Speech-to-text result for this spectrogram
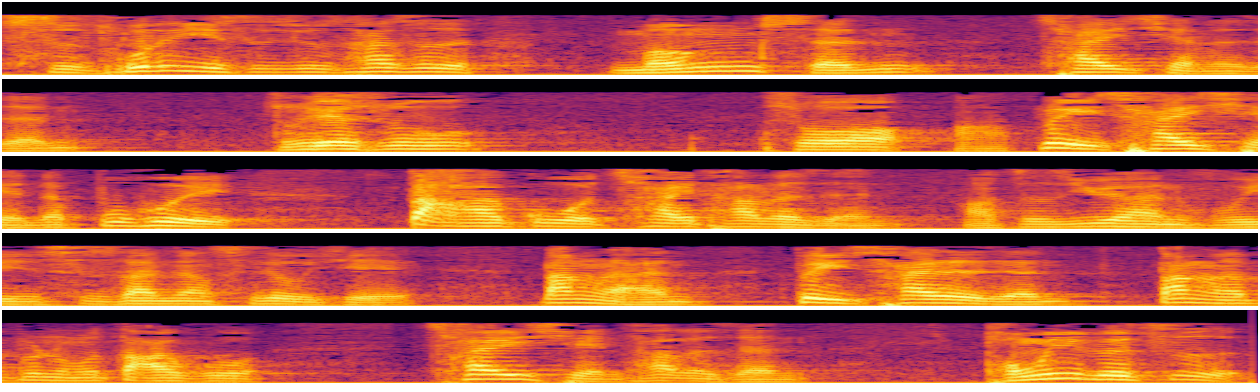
使徒的意思就是他是蒙神差遣的人。主耶稣。说啊，被差遣的不会大过差他的人啊，这是约翰福音十三章十六节。当然，被差的人当然不能够大过差遣他的人。同一个字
